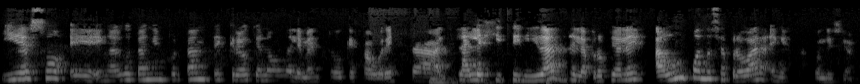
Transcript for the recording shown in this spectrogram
y eso eh, en algo tan importante creo que no es un elemento que favorezca la legitimidad de la propia ley, aun cuando se aprobara en estas condiciones.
